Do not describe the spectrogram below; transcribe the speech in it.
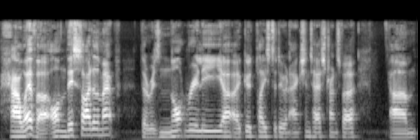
however, on this side of the map, there is not really uh, a good place to do an action test transfer. Um,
